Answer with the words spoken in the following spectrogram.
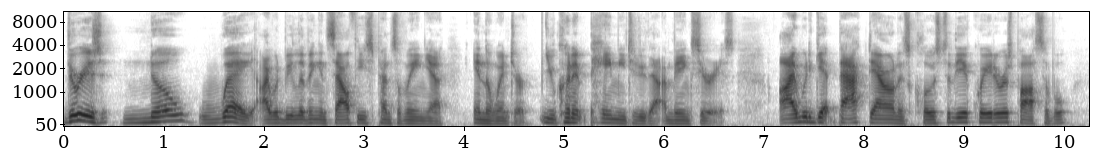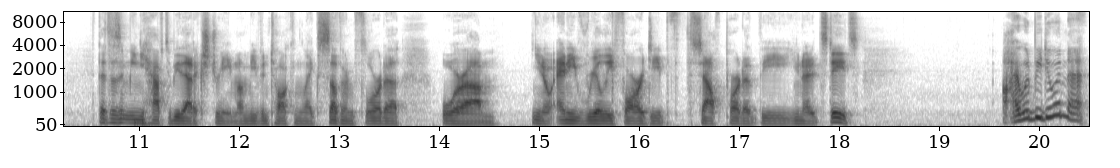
there is no way I would be living in southeast Pennsylvania in the winter. You couldn't pay me to do that. I'm being serious. I would get back down as close to the equator as possible. That doesn't mean you have to be that extreme. I'm even talking like southern Florida or um, you know, any really far deep south part of the United States. I would be doing that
